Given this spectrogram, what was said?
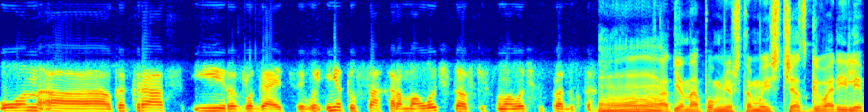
он а, как раз и разлагается. Его нету сахара молочного в кисломолочных продуктах. Mm, я напомню, что мы сейчас говорили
